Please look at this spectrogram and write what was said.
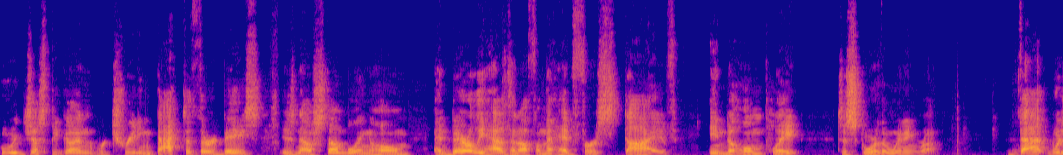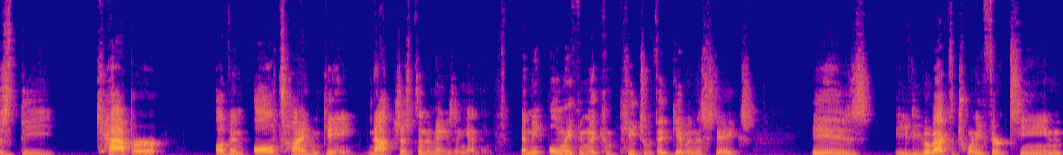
who had just begun retreating back to third base, is now stumbling home and barely has enough on the headfirst dive into home plate to score the winning run. That was the capper of an all time game, not just an amazing ending. And the only thing that competes with it, given the stakes, is if you go back to 2013,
